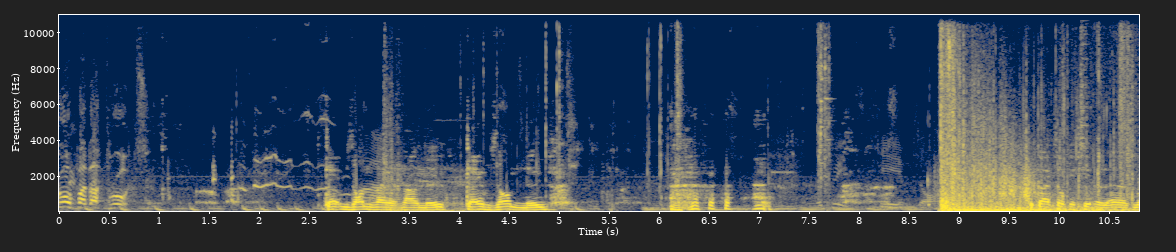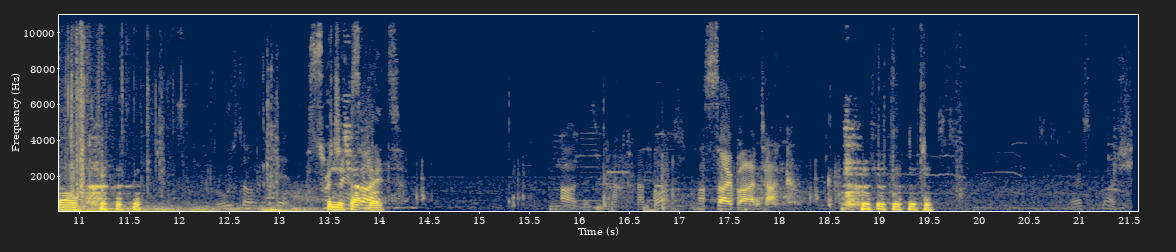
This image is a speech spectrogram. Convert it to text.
Go for the throats. Game's on right now, noob. Game's on, noob. the guy talking shit over there as well. Switching chat, bro. sides. Ah, Cyber attack.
